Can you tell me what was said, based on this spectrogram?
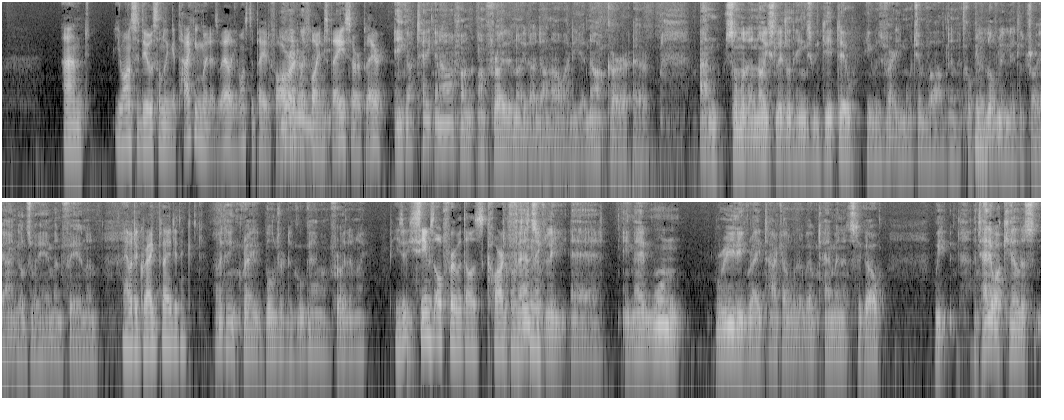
and he wants to do something attacking with it as well. He wants to play the forward Yeah, or find he- space or a player. He got taken off on, on Friday night. I don't know whether you knock or, or and some of the nice little things we did do. He was very much involved in a couple of Mm. lovely little triangles with him and Finn and How did Greg play? Do you think I think Greg had a good game on Friday night. he, he seems up for it with those Cork doesn't he? Defensively, uh, he made one really great tackle with about ten minutes to go. We, I tell you what killed us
